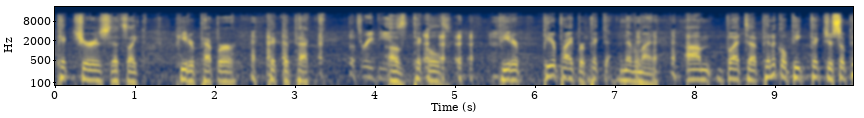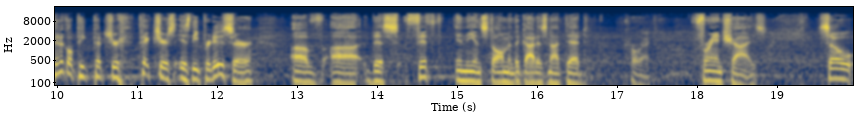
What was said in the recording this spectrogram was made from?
Pictures. That's like Peter Pepper, Pick the Peck. The three of pickled Peter Peter Piper picked. Never mind. Um, but uh, Pinnacle Peak Pictures. So Pinnacle Peak Picture Pictures is the producer of uh, this fifth in the installment, "The God Is Not Dead" Correct. franchise. So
